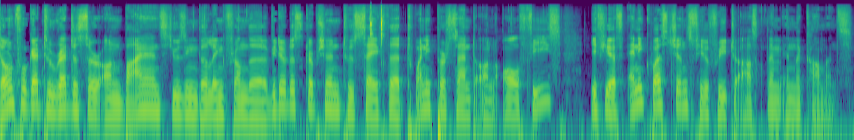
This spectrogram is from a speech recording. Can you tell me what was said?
Don't forget to register on Binance using the link from the video description to save the 20% on all fees. If you have any questions, feel free to ask them in the comments.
